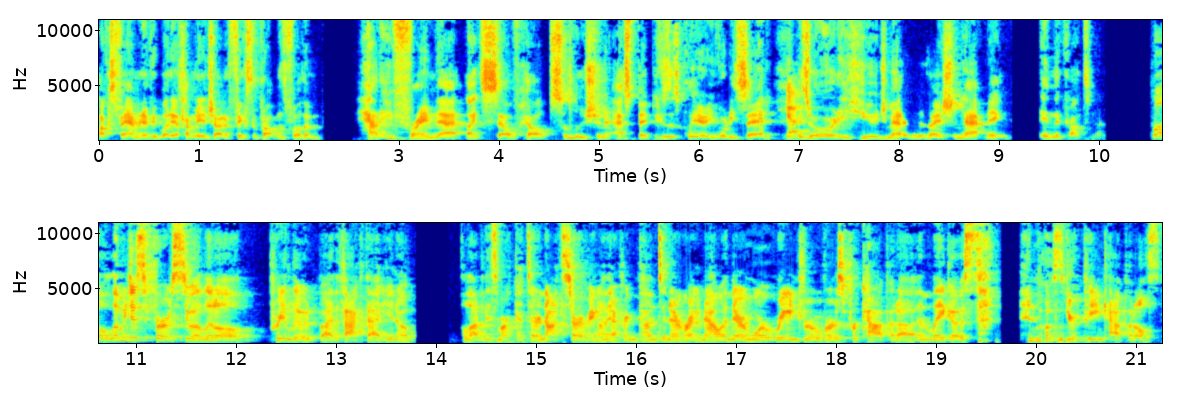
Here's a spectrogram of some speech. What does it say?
Oxfam and everybody coming to try to fix the problems for them. How do you frame that like self-help solution aspect? Because it's clear you've already said yeah. there's already a huge amount of innovation happening in the continent? Well, let me just first do a little prelude by the fact that, you know, a lot of these markets are not starving on the African continent right now, and there are more Range Rovers per capita in Lagos in most European capitals.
